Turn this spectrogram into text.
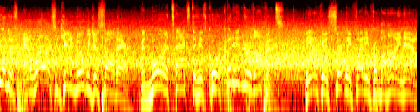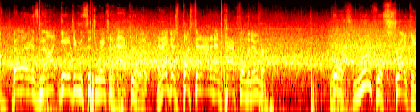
goodness. And a well-executed move we just saw there. And more attacks to his core could hinder his offense. Bianca is certainly fighting from behind now. Belair is not gauging the situation accurately. And they just busted out an impactful maneuver. Oh, Ugh, ruthless striking.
